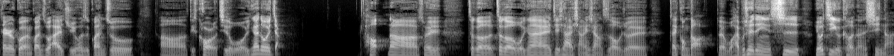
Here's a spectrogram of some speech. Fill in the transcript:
Telegram，关注 IG，或是关注呃 Discord，其实我应该都会讲。好，那所以这个这个我应该接下来想一想之后，我就会再公告。对，我还不确定是有几个可能性啊。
